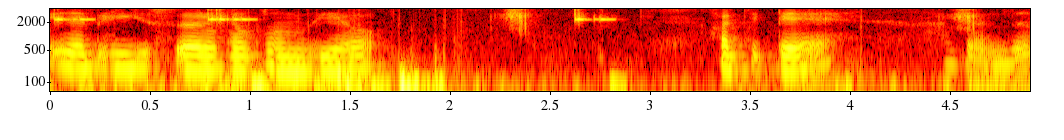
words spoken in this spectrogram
Yine bilgisayar kazandı ya. Hadi be. Ben de.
